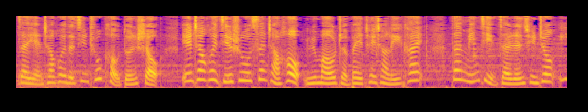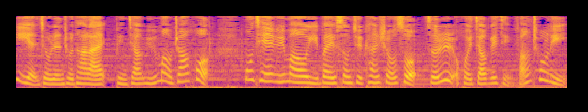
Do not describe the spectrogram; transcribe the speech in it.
在演唱会的进出口蹲守。演唱会结束散场后，于某准备退场离。开，但民警在人群中一眼就认出他来，并将于某抓获。目前，于某已被送去看守所，择日会交给警方处理。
